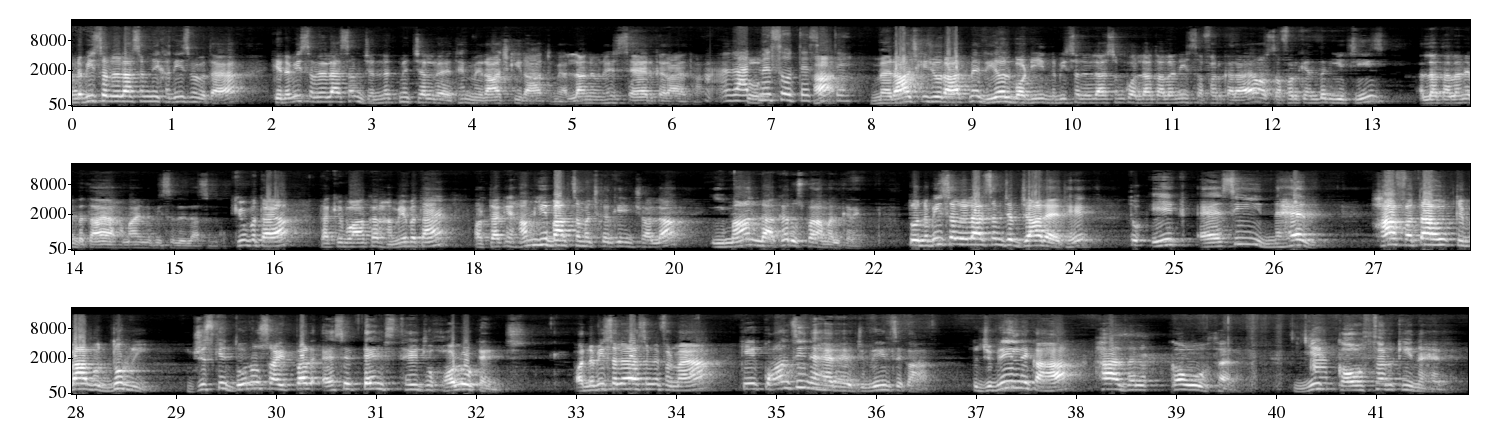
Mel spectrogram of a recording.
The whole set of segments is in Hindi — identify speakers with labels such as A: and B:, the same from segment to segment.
A: नबी सल्लल्लाहु अलैहि वसल्लम ने एक हदीस में बताया कि नबी सल्लल्लाहु अलैहि वसल्लम जन्नत में चल रहे थे मिराज की रात में। अल्लाह ने उन्हें सैर कराया था।
B: रात
A: तो-
B: में सोते
A: हाँ,
B: सोते
A: मिराज की जो रात में रियल बॉडी नबी सल्लल्लाहु अलैहि वसल्लम को अल्लाह ताला ने सफ़र कराया और सफ़र के अंदर ये चीज़ अल्लाह ताला ने बताया हमारे नबी सल्लल्लाहु अलैहि वसल्लम को। क्यों बताया? ताकि वो आकर हमें बताएँ और ताकि हम ये बात समझ करके इंशाल्लाह ईमान लाकर उस पर अमल करें। तो नबी सल्लल्लाहु अलैहि वसल्लम जब जा रहे थे तो एक ऐसी नहर हा फताह किबाब दुर्री जिसके दोनों साइड पर ऐसे टेंट्स थे जो हॉलो टेंट्स और नबी सल्लल्लाहु अलैहि वसल्लम ने फरमाया कि कौन सी नहर है? जिब्रील से कहा। तो जिब्रील ने कहा, हाजल कौसर। ये कौसर की नहर है।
